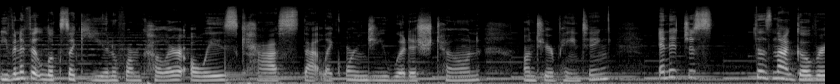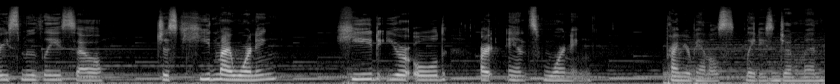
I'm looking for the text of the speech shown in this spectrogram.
even if it looks like uniform color, always casts that like orangey woodish tone onto your painting, and it just does not go very smoothly, so just heed my warning. Heed your old art aunt's warning. Prime your panels, ladies and gentlemen.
